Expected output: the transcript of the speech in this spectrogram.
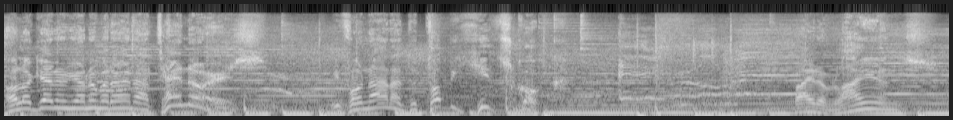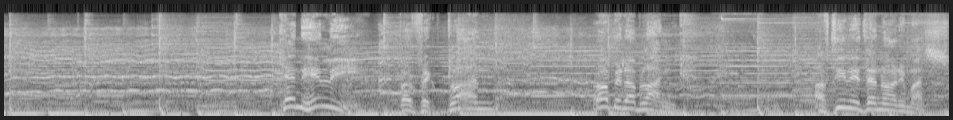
tears. Ολοκαίνουργιο νούμερο 1 Tenors. Η φωνάρα του Toby Hitchcock Pride of Lions. Ken Hilly Perfect Plan. Robbie LeBlanc. Αυτή είναι η τενόρη μας.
